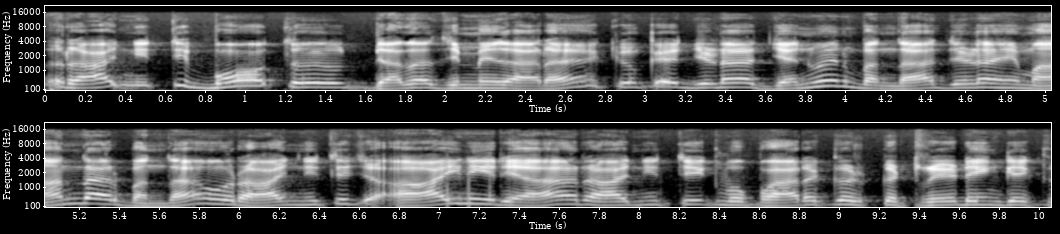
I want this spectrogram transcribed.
ਰਾਜਨੀਤੀ ਬਹੁਤ ਜ਼ਿਆਦਾ ਜ਼ਿੰਮੇਦਾਰ ਹੈ, ਕਿਉਂਕਿ ਜਿਹੜਾ ਜੈਨੂਇਨ ਬੰਦਾ, ਜਿਹੜਾ ਇਮਾਨਦਾਰ ਬੰਦਾ, ਉਹ ਰਾਜਨੀਤੀ 'ਚ ਆ ਹੀ ਨਹੀਂ ਰਿਹਾ। ਰਾਜਨੀਤੀ ਇੱਕ ਵਪਾਰਕ, ਇੱਕ ਟ੍ਰੇਡਿੰਗ ਇੱਕ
